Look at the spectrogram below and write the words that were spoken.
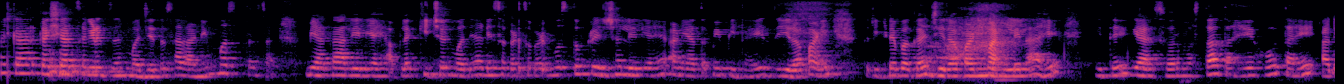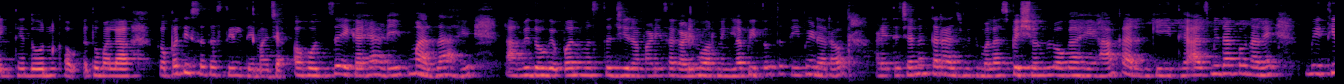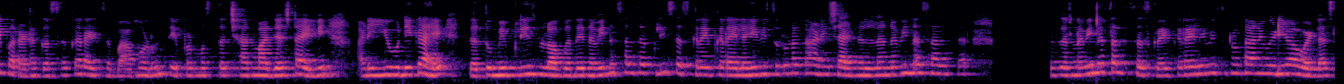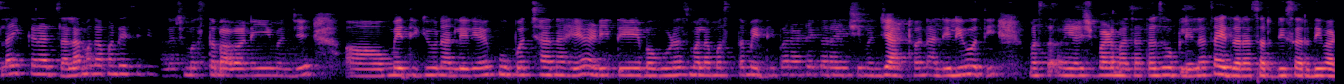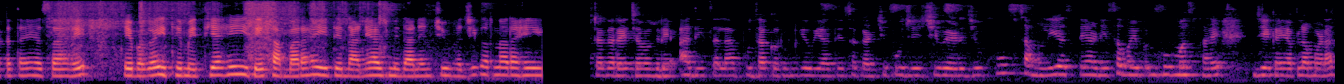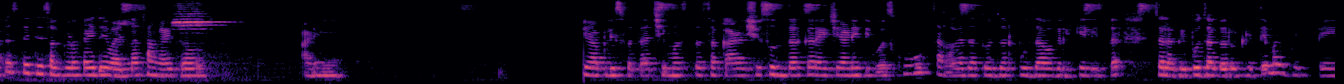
नमस्कार कशा आहात सगळेच जण मजेत असाल आणि मस्त असाल. मी आता आलेली आहे आपल्या किचनमध्ये आणि सकाळ सकाळ मस्त फ्रेश झालेली आहे आणि आता मी पित आहे जिरा पाणी. तर इकडे बघा जिरा पाणी मांडलेलं आहे. इथे गॅसवर मस्त आता हे होत आहे. आणि इथे दोन कप तुम्हाला कप दिसत असतील ते माझ्या अहोंचं एक आहे आणि एक माझं आहे. तर आम्ही दोघे पण मस्त जिरा पाणी सकाळी मॉर्निंगला पितो तर ती पिणार आहोत. आणि त्याच्यानंतर आज मी तुम्हाला स्पेशल ब्लॉग आहे हा कारण की इथे आज मी दाखवणार आहे मेथी पराठा कसं करायचं बा म्हणून. ते पण मस्त छान माझ्या स्टाईलनी आणि युनिक आहे. तर तुम्ही प्लीज ब्लॉगमध्ये नवीन असाल तर प्लीज सबस्क्राईब करायलाही विसरू नका आणि चॅनलला नवीन असाल तर जर नवीन असाल तर सबस्क्राईब करायला विसरू नका आणि व्हिडिओ आवडल्यास लाईक करा. चला मग आपण रेसिपी पाहिल्याची मस्त बाबांनी म्हणजे मेथी घेऊन आणलेली आहे. खूपच छान आहे आणि ते बघूनच मला मस्त मेथी पराठे करायची म्हणजे आठवण आलेली होती. मस्त यशबाळ माझा आता झोपलेलाच आहे. जरा सर्दी सर्दी वाटत आहे असं आहे. हे बघा इथे मेथी आहे इथे सांबार आहे इथे दाणे आज मी दाण्यांची भाजी करणार आहे. नाश्ता करायच्या वगैरे आधी चला पूजा करून घेऊया. ते सकाळची पूजेची वेळ जी खूप चांगली असते आणि सवय पण खूप मस्त आहे. जे काही आपल्या मनात असते ते सगळं काही देवांना सांगायचं. आणि जी आपली स्वतःची मस्त सकाळ अशी सुंदर करायची आणि दिवस खूप चांगला जातो. जर पूजा वगैरे केली तर. चला मी पूजा करून घेते. मग भेटते.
